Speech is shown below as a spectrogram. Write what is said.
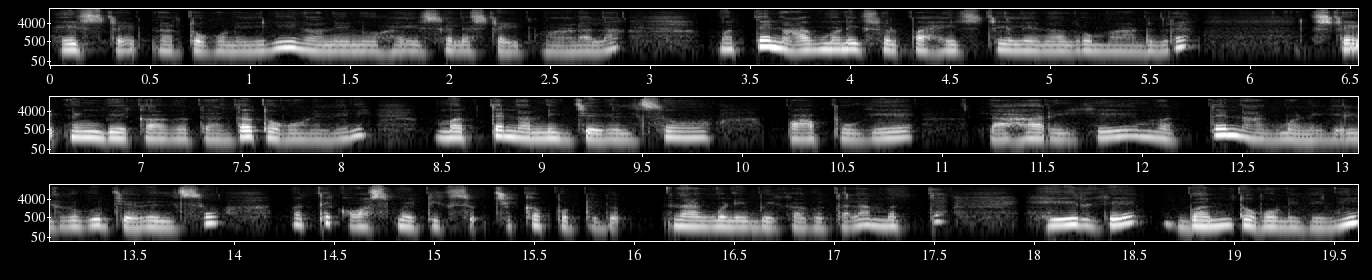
ಹೇರ್ ಸ್ಟ್ರೈಟ್ನರ್ ತೊಗೊಂಡಿದ್ದೀನಿ. ನಾನೇನು ಹೇರ್ಸ್ ಎಲ್ಲ ಸ್ಟ್ರೈಟ್ ಮಾಡಲ್ಲ. ಮತ್ತು ನಾಗಮಣಿಗೆ ಸ್ವಲ್ಪ ಹೇರ್ ಸ್ಟೈಲ್ ಏನಾದರೂ ಮಾಡಿದ್ರೆ ಸ್ಟ್ರೈಟ್ನಿಂಗ್ ಬೇಕಾಗುತ್ತೆ ಅಂತ ತೊಗೊಂಡಿದ್ದೀನಿ. ಮತ್ತು ನನಗೆ ಜೆವೆಲ್ಸು, ಪಾಪುಗೆ ಲಹರಿಗೆ ಮತ್ತು ನಾಗಮಣಿಗೆ ಎಲ್ರಿಗೂ ಜೆವೆಲ್ಸು ಮತ್ತು ಕಾಸ್ಮೆಟಿಕ್ಸು ಚಿಕ್ಕ ಪುಟ್ಟದು ನಾಗಮಣಿಗೆ ಬೇಕಾಗುತ್ತಲ್ಲ, ಮತ್ತು ಹೇರ್ಗೆ ಬಂದು ತೊಗೊಂಡಿದ್ದೀನಿ.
